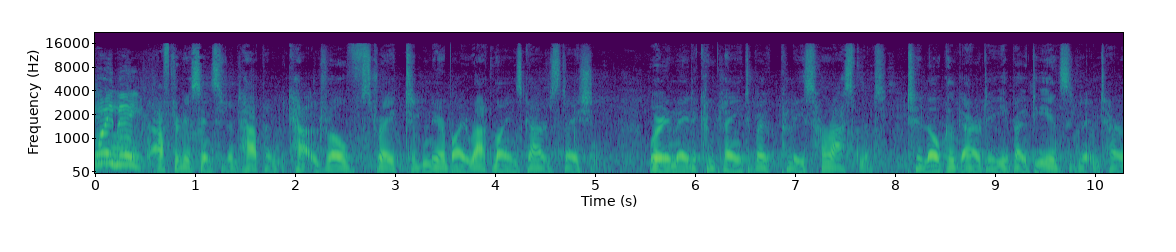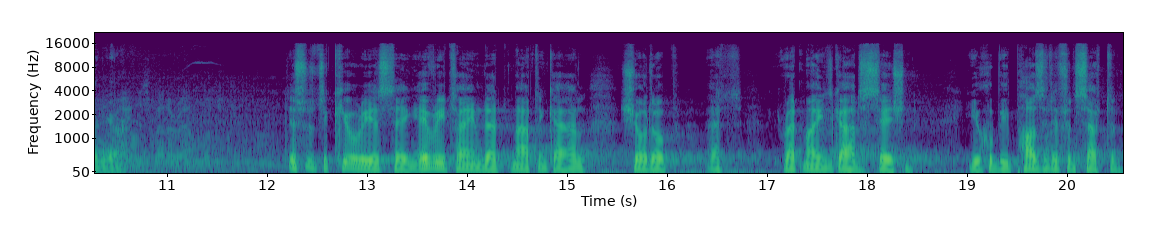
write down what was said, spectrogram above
Why me? After this incident happened, Cahill drove straight to the nearby Rathmines Guard station, where he made a complaint about police harassment to local Gardaí about the incident in Terenure. This was the curious thing. Every time that Martin Cahill showed up at Rathmines Guard Station, you could be positive and certain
